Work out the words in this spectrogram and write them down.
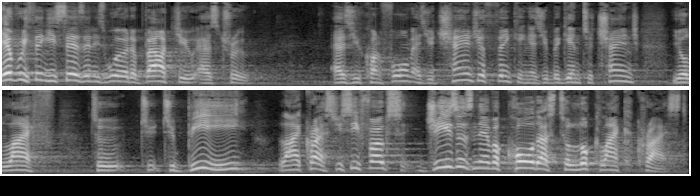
everything He says in His Word about you as true. As you conform, as you change your thinking, as you begin to change your life to, to, to be like Christ. You see, folks, Jesus never called us to look like Christ.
